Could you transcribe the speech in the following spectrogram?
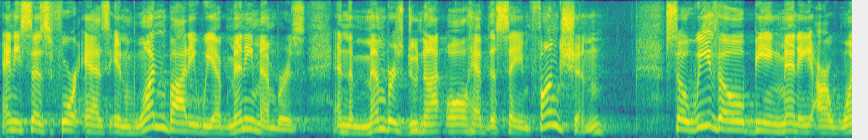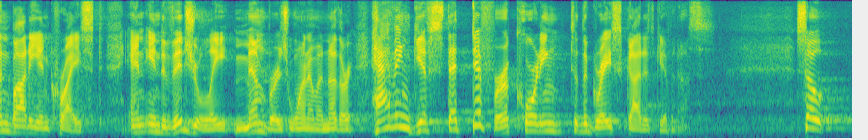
And he says, For as in one body we have many members, and the members do not all have the same function. So we, though being many, are one body in Christ, and individually members one of another, having gifts that differ according to the grace God has given us. So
